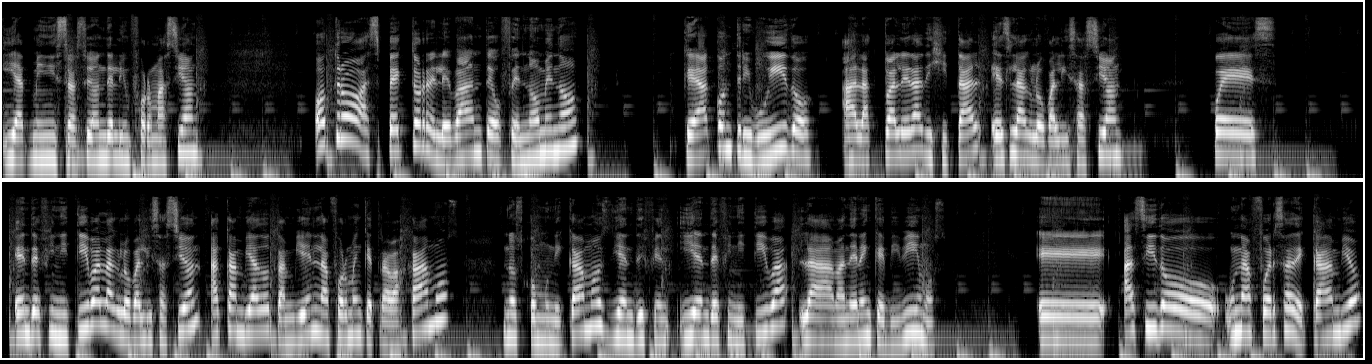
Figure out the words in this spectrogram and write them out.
y administración de la información. Otro aspecto relevante o fenómeno que ha contribuido a la actual era digital es la globalización, pues en definitiva, la globalización ha cambiado también la forma en que trabajamos, nos comunicamos y en, definitiva la manera en que vivimos. Eh, ha sido una fuerza de cambio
